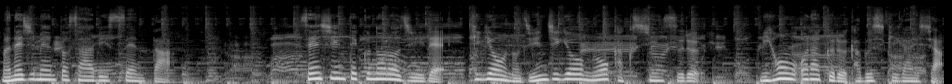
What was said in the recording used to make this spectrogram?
マネジメントサービスセンター先進テクノロジーで企業の人事業務を革新する日本オラクル株式会社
